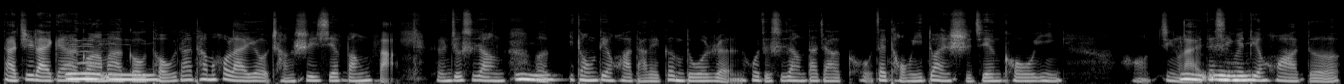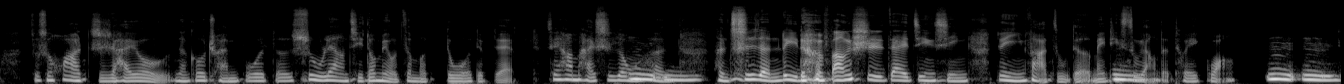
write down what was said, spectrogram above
打去来跟阿公阿妈沟通。嗯、但他们后来也有尝试一些方法，可能就是让、嗯、呃一通电话打给更多人，或者是让大家扣在同一段时间 call in 好进来。但是因为电话的就是画质还有能够传播的数量，其实都没有这么多，对不对？所以他们还是用很、嗯、很吃人力的方式在进行对银发族的媒体素养的推广。嗯嗯，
